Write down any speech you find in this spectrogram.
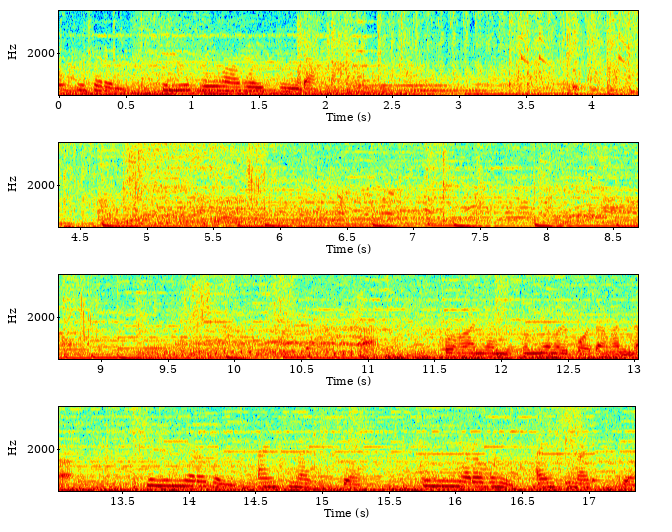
시설은 힘이 부여하고 있습니다. 통하면 성령을 보장한다. 시민 여러분 안심하십시오. 시민 여러분 안심하십시오.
